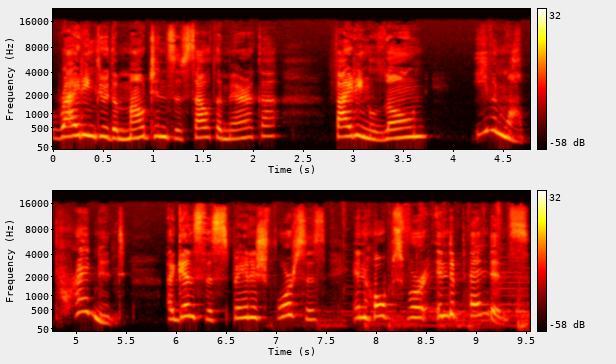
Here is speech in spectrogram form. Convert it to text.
riding through the mountains of South America, fighting alone, even while pregnant, against the Spanish forces in hopes for independence.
